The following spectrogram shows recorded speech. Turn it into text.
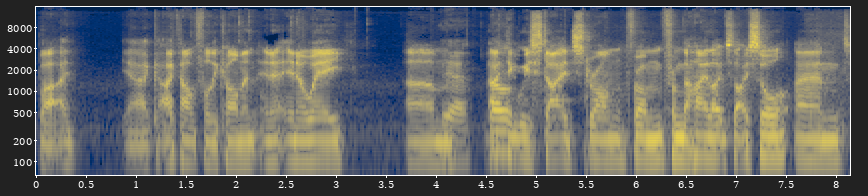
but I, yeah, I, I can't fully comment in a, in a way. Um, Yeah, I think we started strong from from the highlights that I saw, and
